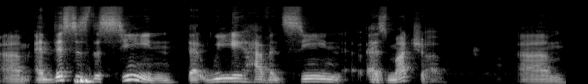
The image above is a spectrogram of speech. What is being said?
Um, and this is the scene that we haven't seen as much of. Um,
